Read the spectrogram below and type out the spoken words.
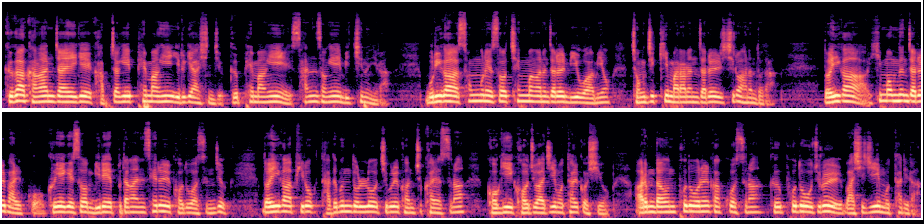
그가 강한 자에게 갑자기 패망이 이르게 하신즉 그 패망이 산성에 미치느니라. 무리가 성문에서 책망하는 자를 미워하며 정직히 말하는 자를 싫어하는도다 너희가 힘없는 자를 밟고 그에게서 미래 부당한 세를 거두었은즉 너희가 비록 다듬은 돌로 집을 건축하였으나 거기 거주하지 못할 것이요. 아름다운 포도원을 가꾸었으나 그 포도주를 마시지 못하리라.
